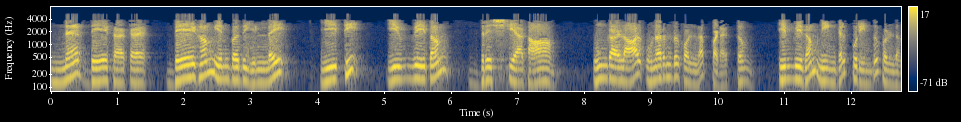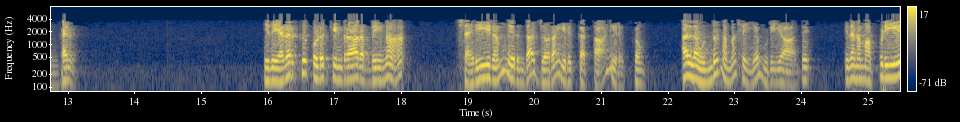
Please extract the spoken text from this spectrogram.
ந தேகக தேகம் என்பது இல்லை. ஈதி இவ்விதம் திருஷ்யதாம். உங்களால் உணர்ந்து கொள்ளப்படட்டும். இவ்விதம் நீங்கள் புரிந்து கொள்ளுங்கள். இது எதற்கு கொடுக்கின்றார் அப்படின்னா சரீரம் இருந்தா ஜுரம் இருக்கத்தான் இருக்கும். அதுல ஒன்று நம்ம செய்ய முடியாது. இதை நம்ம அப்படியே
